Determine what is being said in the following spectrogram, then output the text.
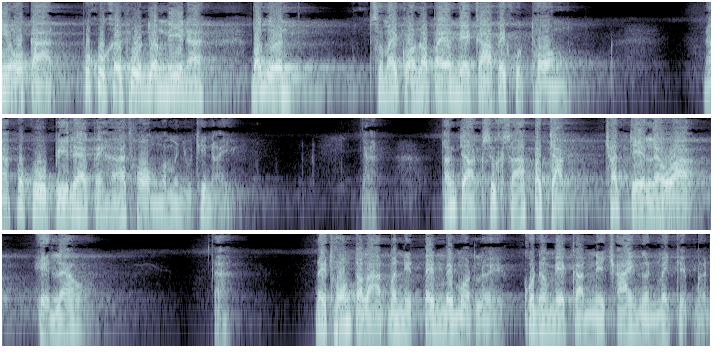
มีโอกาสพวกครูเคยพูดเรื่องนี้นะบังเอิญสมัยก่อนเราไปอเมริกาไปขุดทอง นะพ่อครูปีแรกไปหาทองว่ามันอยู่ที่ไหนนะหลังจากศึกษาประจักษ์ชัดเจนแล้วว่าเห็นแล้วนะในท้องตลาดมันเนี่ยเต็มไปหมดเลย คนอเมริกันเนี่ยใช้เงินไม่เก็บเงิน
